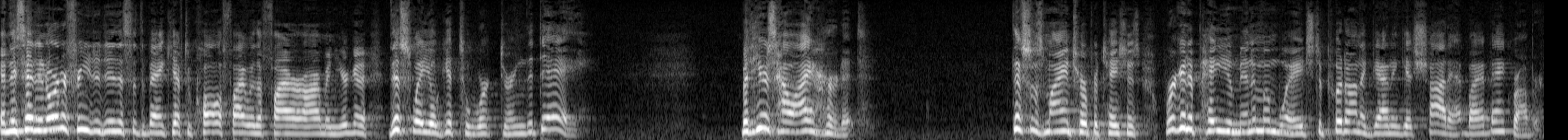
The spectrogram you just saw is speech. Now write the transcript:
And they said, in order for you to do this at the bank, you have to qualify with a firearm, and you're going to, this way you'll get to work during the day. But here's how I heard it. This was my interpretation is we're going to pay you minimum wage to put on a gun and get shot at by a bank robber.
